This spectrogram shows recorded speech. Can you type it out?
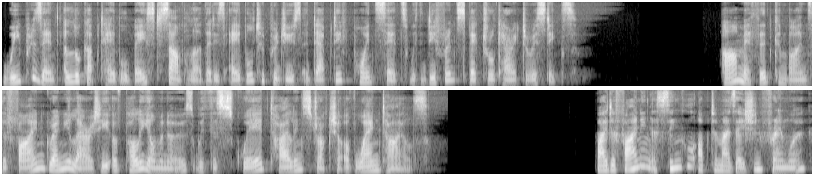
We present a lookup table based sampler that is able to produce adaptive point sets with different spectral characteristics. Our method combines the fine granularity of polyominoes with the squared tiling structure of Wang tiles. By defining a single optimization framework,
